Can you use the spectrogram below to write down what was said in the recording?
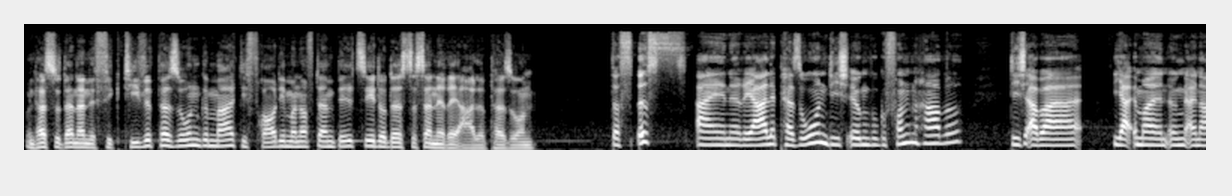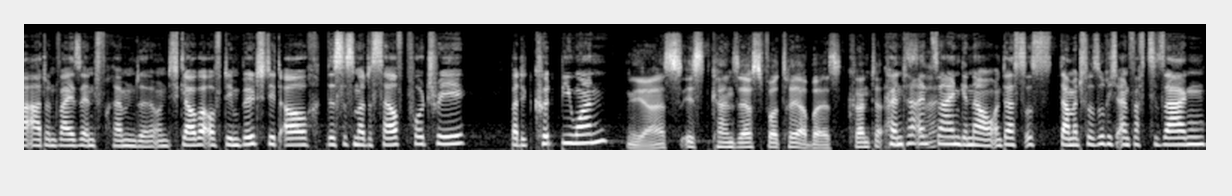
Und hast du dann eine fiktive Person gemalt, die Frau, die man auf deinem Bild sieht, oder ist das eine reale Person? Das ist eine reale Person, die ich irgendwo gefunden habe, die ich aber ja immer in irgendeiner Art und Weise entfremde. Und ich glaube, auf dem Bild steht auch, this is not a self-portrait, but it could be one. Ja, es ist kein Selbstporträt, aber es könnte, könnte eins sein. sein. Genau. Und das ist, damit versuche ich einfach zu sagen,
